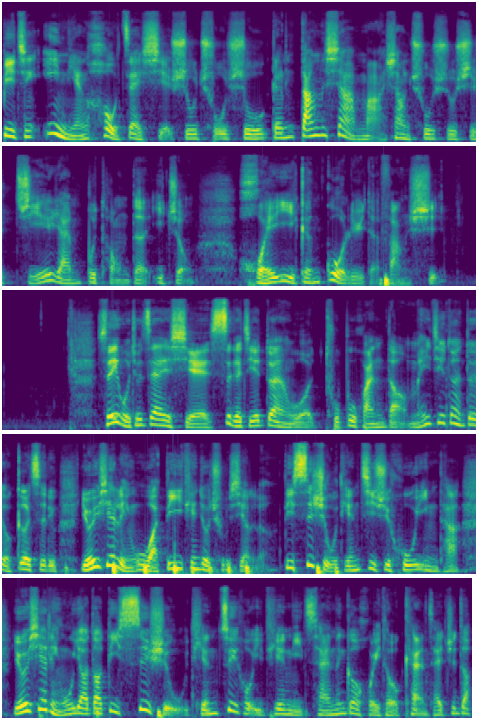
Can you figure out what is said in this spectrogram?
毕竟一年后再写书出书，跟当下马上出书是截然不同的一种回忆跟过滤的方式。所以我就在写四个阶段，我徒步环岛，每一阶段都有各自领，有一些领悟啊，第一天就出现了，第四十五天继续呼应它；有一些领悟要到第四十五天最后一天，你才能够回头看，才知道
